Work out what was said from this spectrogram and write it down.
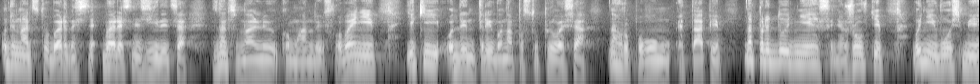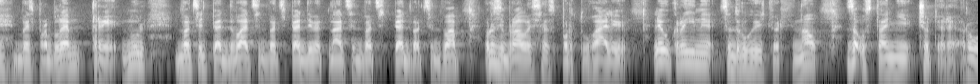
11 вересня, вересня з'їдеться з національною командою Словенії, якій 1-3 вона поступилася на груповому етапі. Напередодні синьо-жовті в одній восьмій без проблем 3-0, 25-20, 25-19, 25-22 розібралися з Португалією. Для України це другий чвертьфінал за останні 4 роки.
